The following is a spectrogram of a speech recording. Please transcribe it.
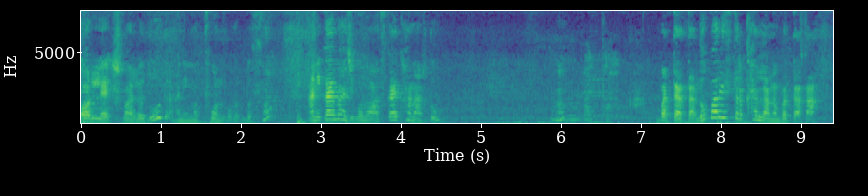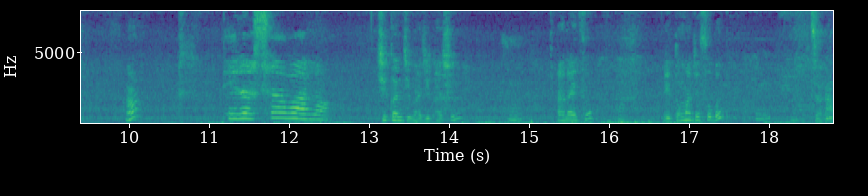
हॉर्लॅक्सवालं दूध आणि मग फोन बघत बस हं? आणि काय भाजी बनवू आज? काय खाणार तू? बटाटा. दुपारीच तर खाल्ला ना बटाटा. हां? चिकनची भाजी खाशील? आणायचं? येतो माझ्यासोबत? चला.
